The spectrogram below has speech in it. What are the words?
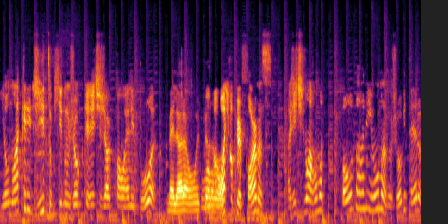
E eu não acredito que num jogo que a gente joga com a OL boa, Melhora um e com uma um. ótima performance, a gente não arruma porra nenhuma no jogo inteiro.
